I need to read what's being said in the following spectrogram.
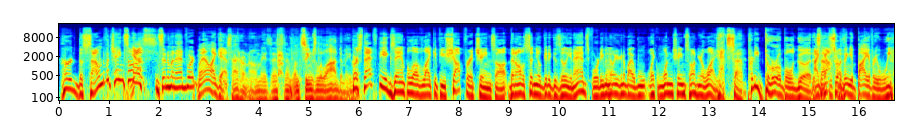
heard the sound of a chainsaw? Yes. And sent him an ad for it? Well, I guess. I don't know. I mean, that, that one seems a little odd to me. Of course, that's the example of like if you shop for a chainsaw, then all of a sudden you'll get a gazillion ads for it, even though you're going to buy like one chainsaw in your life. That's uh, pretty durable good. It's I not the sort of thing you buy every week.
